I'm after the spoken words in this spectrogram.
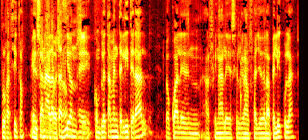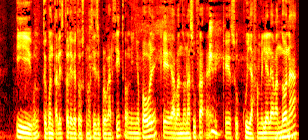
Pulgarcito. Es una adaptación ¿no? eh, completamente literal, lo cual en- al final es el gran fallo de la película. Y bueno, te cuenta la historia que todos conocéis de Pulgarcito, un niño pobre que abandona su fa- eh, que su, cuya familia le abandona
